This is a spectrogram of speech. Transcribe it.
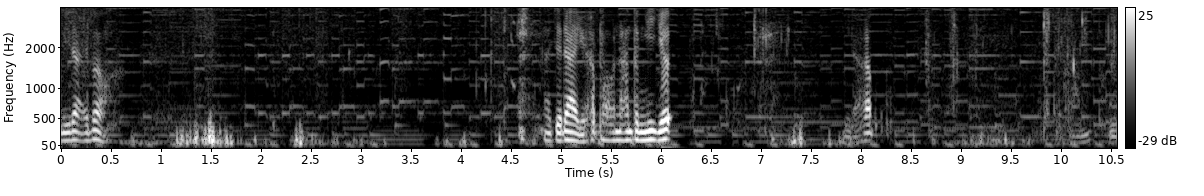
มีได้เปล่าน่าจะได้อยู่ครับเพราะน้ำตรงนี้เยอะนี่นะครับสามถู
